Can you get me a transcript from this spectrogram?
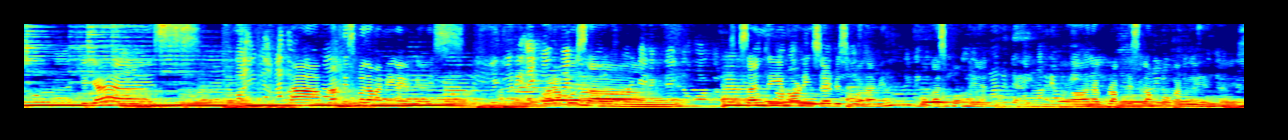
Okay guys. Na practice mo na kami ngayon guys. Para po sa sa Sunday morning service po namin. Bukas po. Ayan. Uh, Nag-practice lang po kami ngayon guys.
